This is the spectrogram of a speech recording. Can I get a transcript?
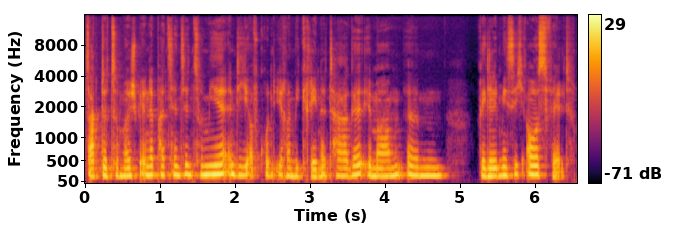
Sagte zum Beispiel eine Patientin zu mir, die aufgrund ihrer Migränetage immer ähm, regelmäßig ausfällt.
